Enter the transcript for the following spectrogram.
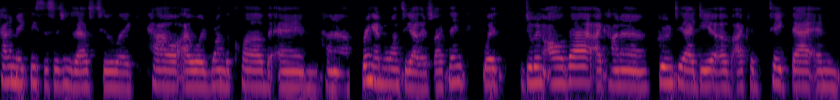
kind of make these decisions as to like how I would run the club and kind of bring everyone together. So I think with doing all of that, I kind of grew into the idea of I could take that and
